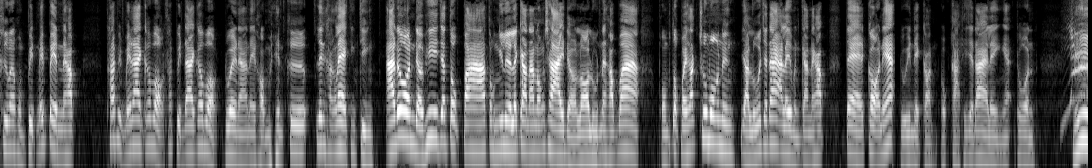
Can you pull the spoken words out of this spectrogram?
คือมันผมปิดไม่เป็นนะครับถ้าปิดไม่ได้ก็บอก ถ้าปิดได้ก็บอกด้วยนะในคอมเมนต์ คือเล่นครั้งแรกจริงๆอะทุกคนเดี๋ยวพี่จะตกปลาตรงนี้เลยแล้วกันนะน้องชาย เดี๋ยวรอรุ้นนะครับว่าผมตกไปสักชั่วโมงหนึ่งอยากรู้ว่าจะได้อะไรเหมือนกันนะครับ แต่เกาะเนี้ยดูอินเด็กก่อนโอกาสที่จะได้อะไรอย่างเงี้ยทุกคนนี่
